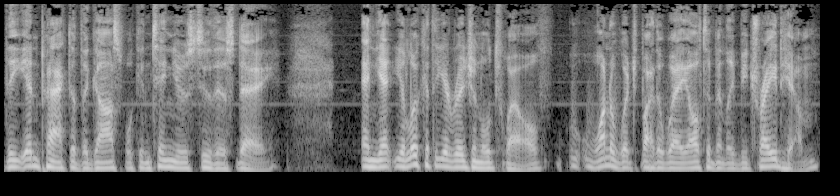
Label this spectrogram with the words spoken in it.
the impact of the gospel continues to this day. And yet, you look at the original twelve, one of which, by the way, ultimately betrayed him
